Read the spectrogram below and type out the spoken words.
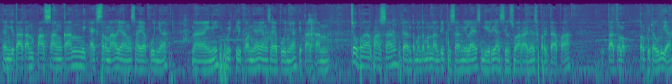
Dan kita akan pasangkan mic eksternal yang saya punya. Nah ini mic clip on nya yang saya punya. Kita akan coba pasang dan teman-teman nanti bisa nilai sendiri hasil suaranya seperti apa. Kita colok terlebih dahulu ya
